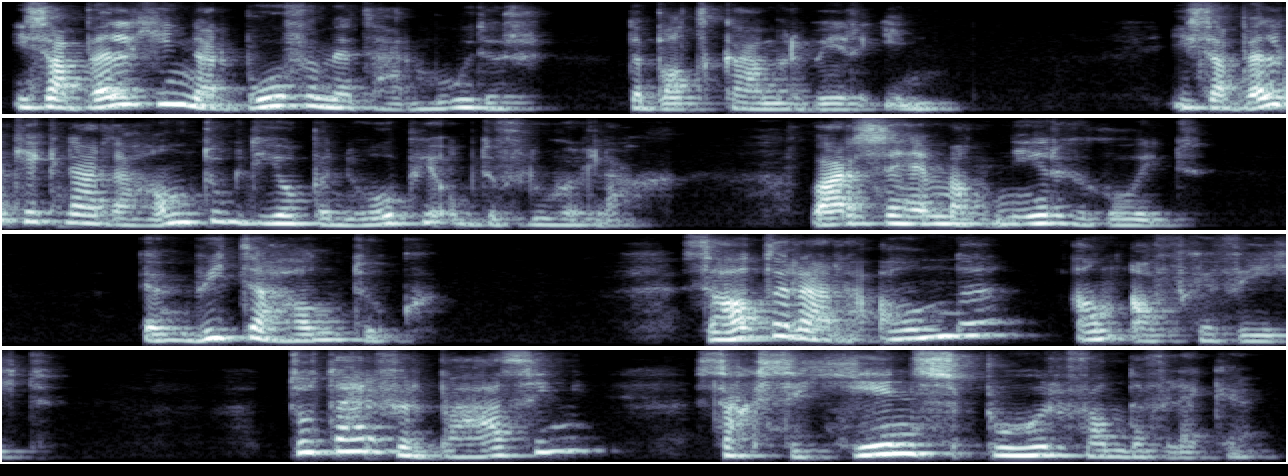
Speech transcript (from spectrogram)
Isabel ging naar boven met haar moeder de badkamer weer in. Isabel keek naar de handdoek die op een hoopje op de vloer lag, waar ze hem had neergegooid. Een witte handdoek. Ze had er haar handen aan afgeveegd. Tot haar verbazing zag ze geen spoor van de vlekken.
